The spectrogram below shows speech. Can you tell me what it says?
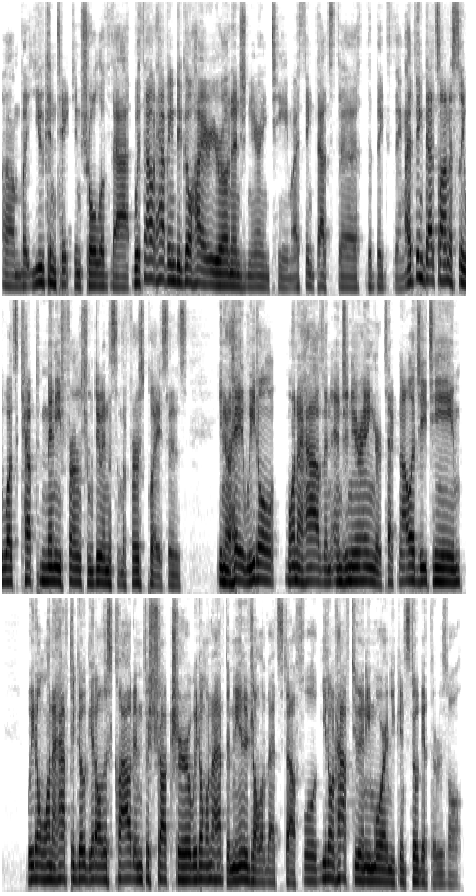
Um, but you can take control of that without having to go hire your own engineering team. I think that's the the big thing. I think that's honestly what's kept many firms from doing this in the first place. Is you know, hey, we don't want to have an engineering or technology team. We don't want to have to go get all this cloud infrastructure. We don't want to have to manage all of that stuff. Well, you don't have to anymore, and you can still get the result.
